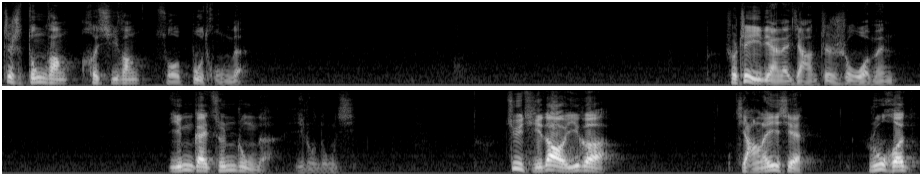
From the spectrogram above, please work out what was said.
这是东方和西方所不同的。说这一点来讲，这是我们应该尊重的一种东西。具体到一个讲了一些如何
